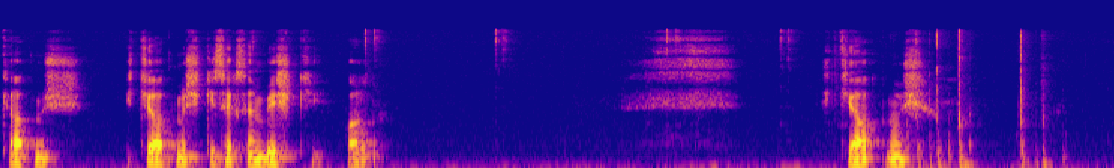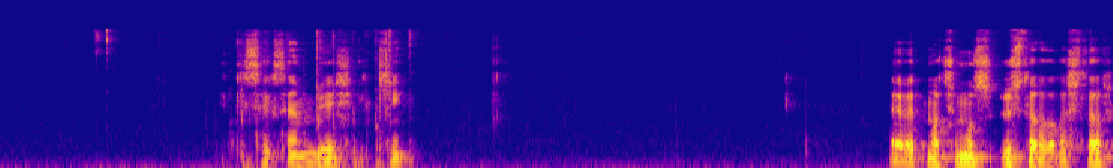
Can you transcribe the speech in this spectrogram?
2.60 2.60 2.85 2 pardon. 2.60 2.85 2 Evet maçımız üst arkadaşlar.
